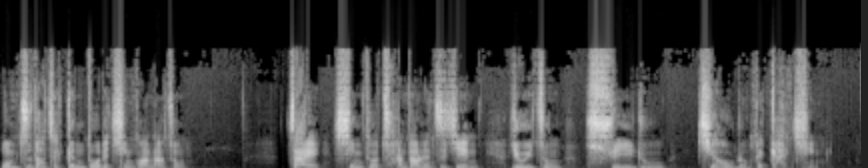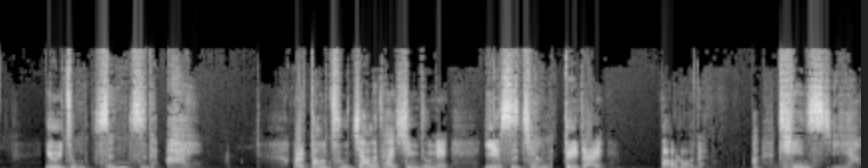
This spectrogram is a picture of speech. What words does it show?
我们知道，在更多的情况当中，在信徒传道人之间有一种水乳交融的感情。有一种真挚的爱，而当初加勒泰信徒呢，也是这样来对待保罗的啊，天使一样。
